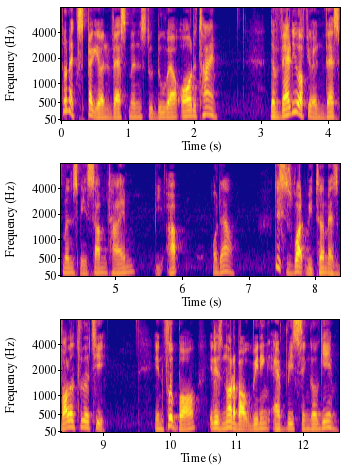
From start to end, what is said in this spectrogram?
don't expect your investments to do well all the time. The value of your investments may sometimes be up or down. This is what we term as volatility. In football, it is not about winning every single game.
